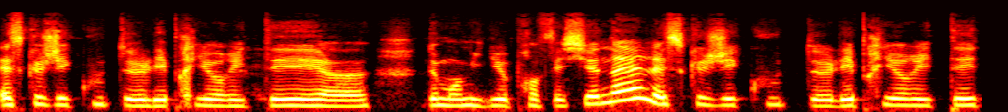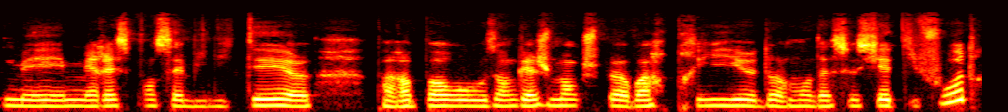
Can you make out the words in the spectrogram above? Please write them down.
Est-ce que j'écoute les priorités de mon milieu professionnel? Est-ce que j'écoute les priorités de mes responsabilités par rapport aux engagements que je peux avoir pris euh, dans le monde associatif ou autre.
